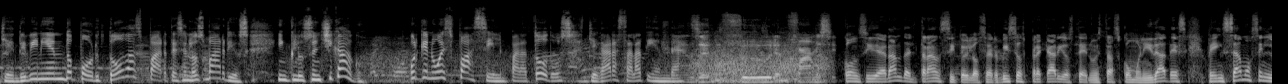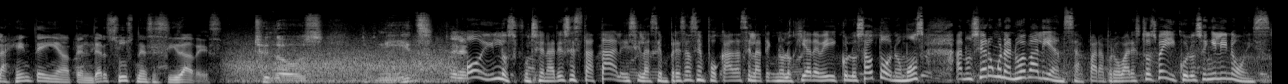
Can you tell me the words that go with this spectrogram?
yendo y viniendo por todas partes en los barrios, incluso en Chicago, porque no es fácil para todos llegar hasta la tienda. Considerando el tránsito y los servicios precarios de nuestras comunidades, pensamos en la gente y en atender sus necesidades. Hoy, los funcionarios estatales y las empresas enfocadas en la tecnología de vehículos autónomos anunciaron una nueva alianza para probar estos vehículos en Illinois.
